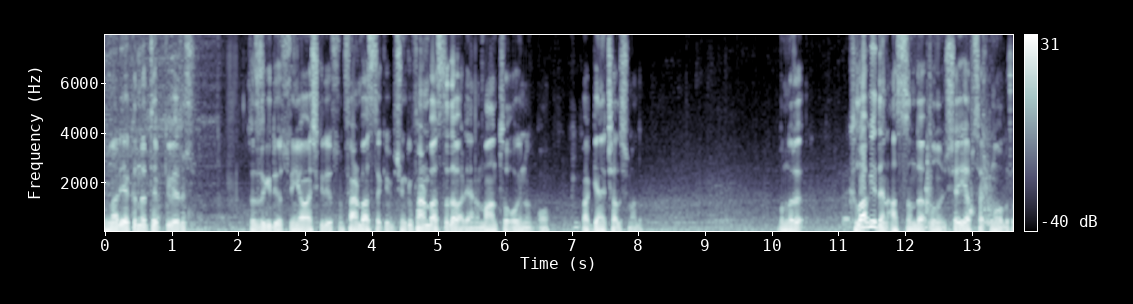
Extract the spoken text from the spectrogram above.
Bunlar yakında tepki verir. Hızlı gidiyorsun, yavaş gidiyorsun. Fernbasta gibi. Çünkü Fernbasta da var yani. Mantığı oyunu o. Bak gene çalışmadı. Bunları klavyeden aslında bunu şey yapsak ne olur?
